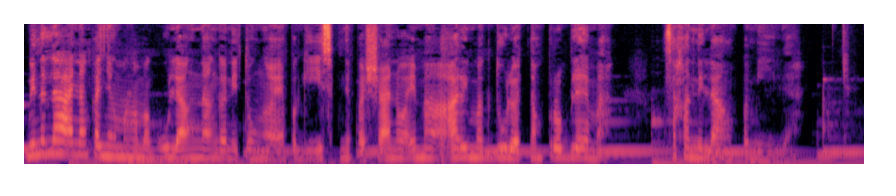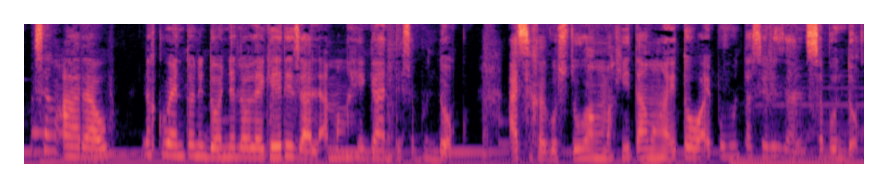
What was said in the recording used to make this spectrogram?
Binalaan ng kanyang mga magulang na ang ganitong uh, pag-iisip ni Pasiano ay maaaring magdulot ng problema sa kanilang pamilya. Isang araw, nakwento ni Doña Lola kay Rizal ang mga higante sa bundok at sa kagustuhang makita ang mga ito ay pumunta si Rizal sa bundok.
